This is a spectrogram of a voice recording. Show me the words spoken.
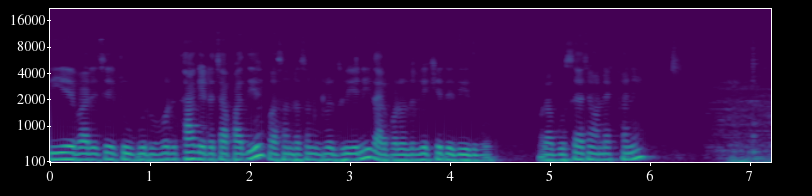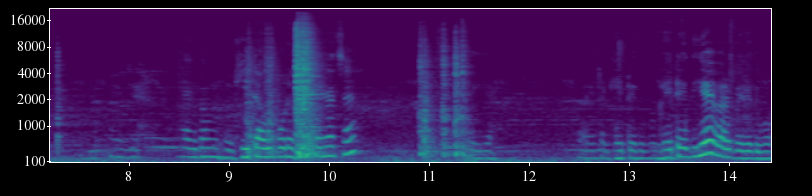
দিয়ে এবার এসে একটু উপর উপরে থাক, এটা চাপা দিয়ে বাসন টাসনগুলো ধুয়ে নিই, তারপর ওদেরকে খেতে দিয়ে দেবো। ওরা বসে আছে অনেকখানি। একদম ঘিটা উপরে ভেসে গেছে। এই যে এটা ঘেটে দেবো, ঘেটে দিয়ে এবার বেড়ে দেবো।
